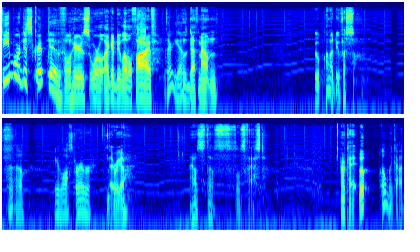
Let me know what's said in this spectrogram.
Be more descriptive. well, here's world. I could do level five. There you go. Death Mountain. Oop, I'm a doofus. Uh oh. You're lost forever. There we go. That was that was, that was fast. Okay. Oop. Oh my god.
